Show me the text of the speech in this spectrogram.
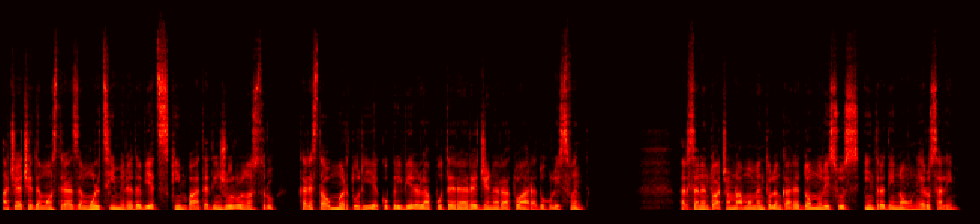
a ceea ce demonstrează mulțimile de vieți schimbate din jurul nostru, care stau mărturie cu privire la puterea regeneratoare a Duhului Sfânt. Dar să ne întoarcem la momentul în care Domnul Isus intră din nou în Ierusalim.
